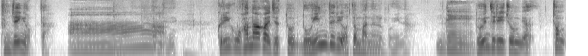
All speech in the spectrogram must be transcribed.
분쟁이 없다. 아. 그리고 하나가 이제 또 노인들이 어떤 반응을 보이나. 네. 노인들이 좀, 좀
